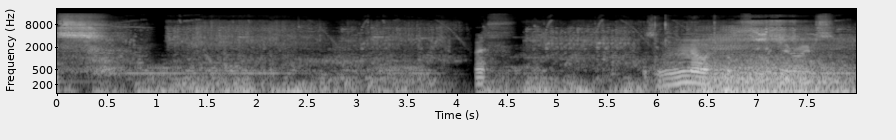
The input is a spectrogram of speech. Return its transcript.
With there's nowhere to put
